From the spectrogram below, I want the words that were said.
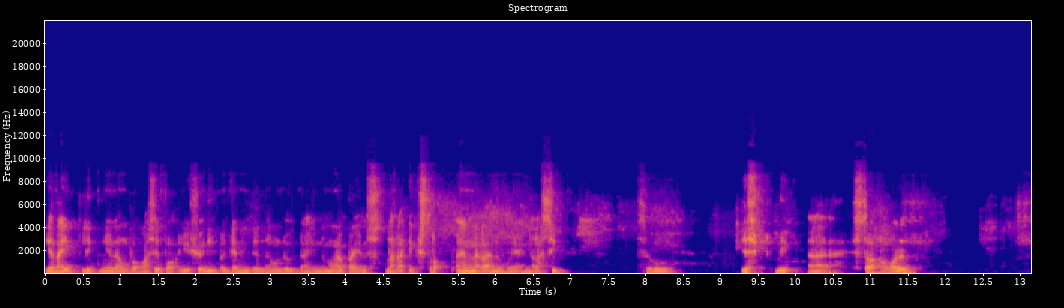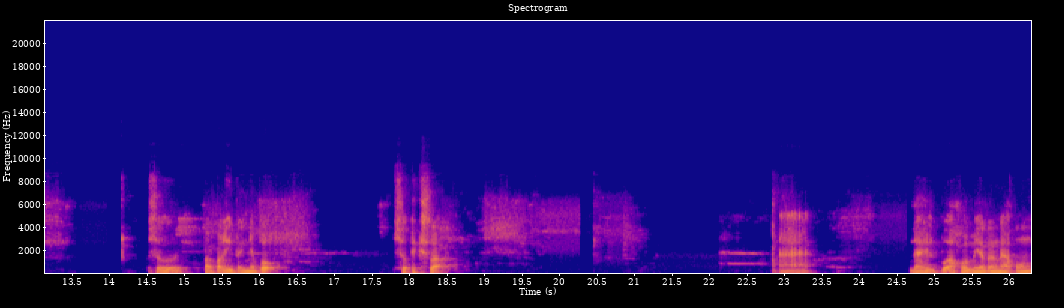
i-right click nyo lang po kasi po usually pagka nag-download tayo ng mga files, naka-extract, ah, naka-ano po yan, naka-zip. So, just click uh, extract all. So, papakita niya po. So, extract dahil po ako meron na akong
